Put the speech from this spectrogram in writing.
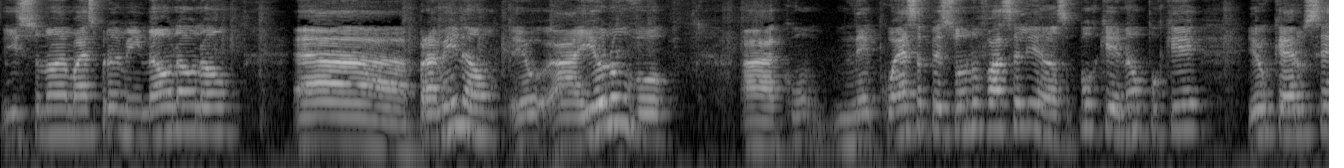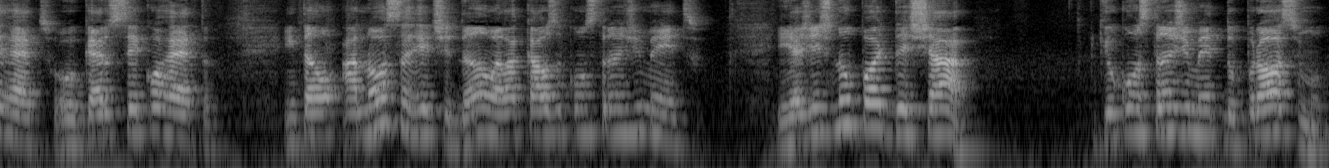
isso não é mais para mim. Não, não, não. É, para mim não. Eu, aí eu não vou com, ne, com essa pessoa não faço aliança. Por quê? Não, porque eu quero ser reto, ou quero ser correta. Então, a nossa retidão, ela causa constrangimento. E a gente não pode deixar que o constrangimento do próximo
